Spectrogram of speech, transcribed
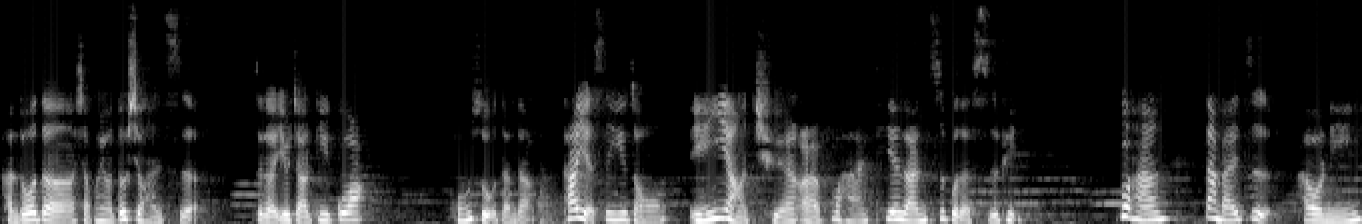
很多的小朋友都喜欢吃，这个又叫地瓜、红薯等等，它也是一种营养全而富含天然滋补的食品，富含蛋白质，还有磷、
